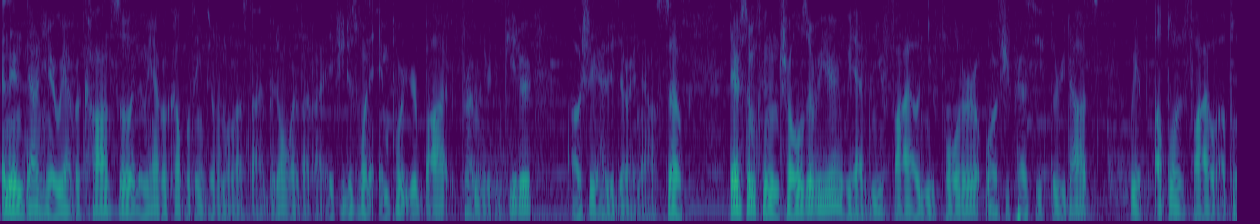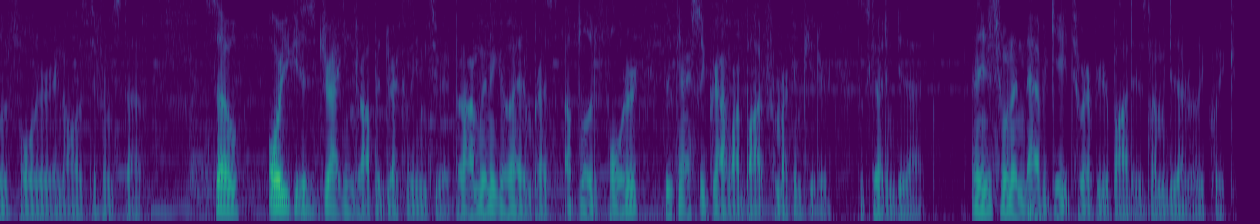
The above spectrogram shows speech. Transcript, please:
and then down here we have a console, and then we have a couple things over on the left side, but don't worry about that. If you just want to import your bot from your computer, I'll show you how to do it right now. So there's some controls over here. We have new file, new folder, or if you press these three dots, we have upload file, upload folder, and all this different stuff. So, or you could just drag and drop it directly into it. But I'm going to go ahead and press upload folder so we can actually grab our bot from our computer. Let's go ahead and do that. And then you just want to navigate to wherever your bot is. Let me do that really quick.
